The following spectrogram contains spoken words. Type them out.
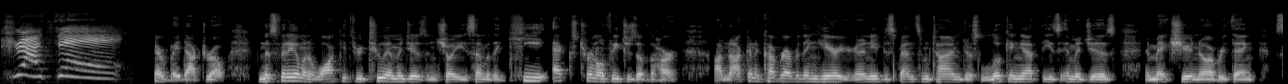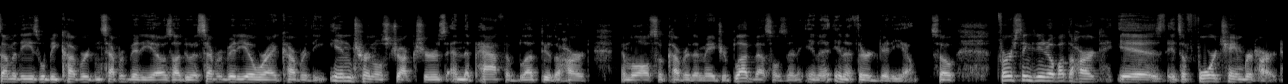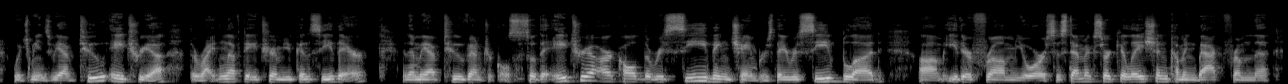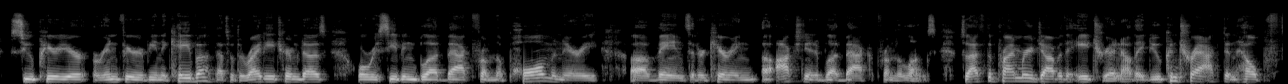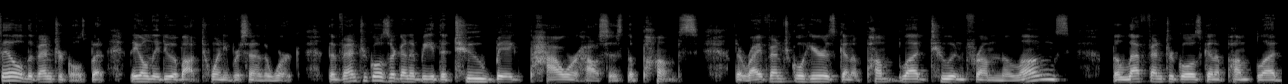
Trust it! Everybody, Dr. O. In this video, I'm going to walk you through two images and show you some of the key external features of the heart. I'm not going to cover everything here. You're going to need to spend some time just looking at these images and make sure you know everything. Some of these will be covered in separate videos. I'll do a separate video where I cover the internal structures and the path of blood through the heart, and we'll also cover the major blood vessels in, in, a, in a third video. So first thing you need to know about the heart is it's a four-chambered heart, which means we have two atria, the right and left atrium you can see there, and then we have two ventricles. So the atria atria are called the receiving chambers. They receive blood um, either from your systemic circulation coming back from the superior or inferior vena cava, that's what the right atrium does, or receiving blood back from the pulmonary uh, veins that are carrying uh, oxygenated blood back from the lungs. So that's the primary job of the atria. Now they do contract and help fill the ventricles, but they only do about 20% of the work. The ventricles are going to be the two big powerhouses, the pumps. The right ventricle here is going to pump blood to and from the lungs. The left ventricle is going to pump blood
